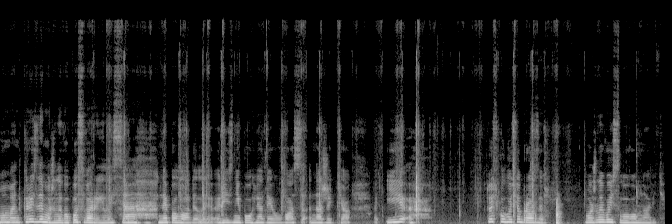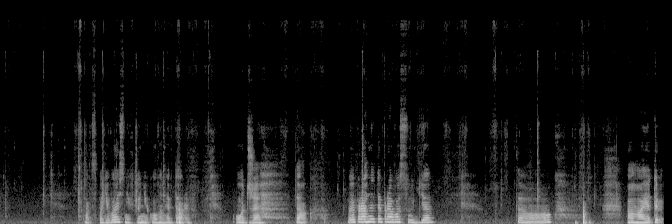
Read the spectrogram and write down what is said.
Момент кризи, можливо, посварилися, не поладили, різні погляди у вас на життя. І хтось когось образив, можливо, і словом навіть. Так, сподіваюсь, ніхто нікого не вдарив. Отже, так, ви прагнете правосуддя. Так. Ага, м,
